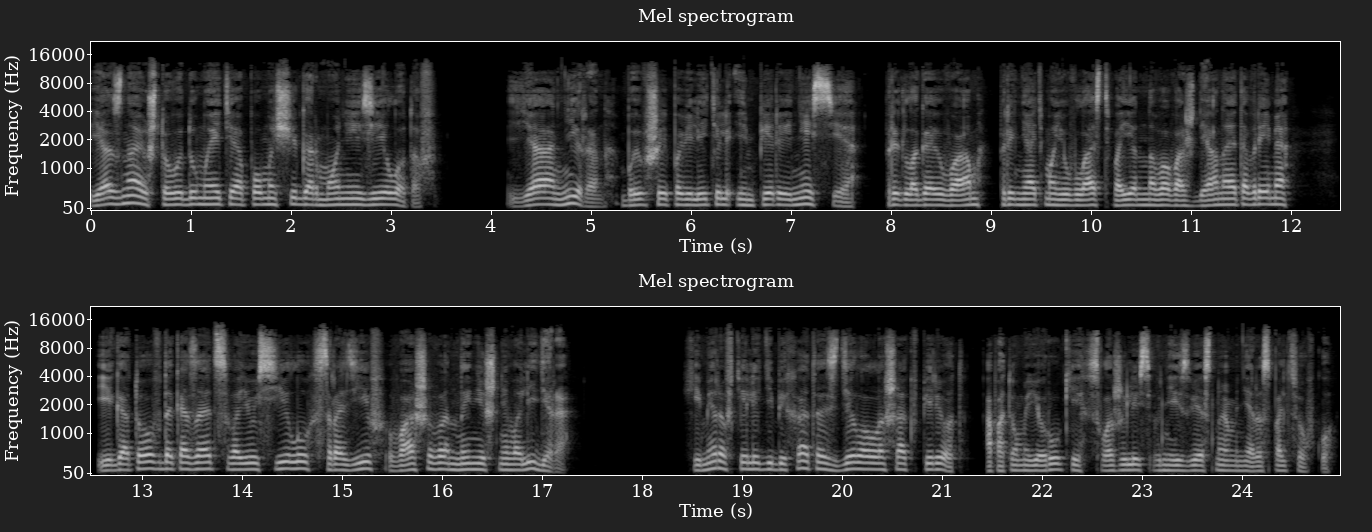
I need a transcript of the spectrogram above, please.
Я знаю, что вы думаете о помощи гармонии зиелотов. Я Ниран, бывший повелитель империи Нессия, Предлагаю вам принять мою власть военного вождя на это время и готов доказать свою силу, сразив вашего нынешнего лидера». Химера в теле Дебихата сделала шаг вперед, а потом ее руки сложились в неизвестную мне распальцовку.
